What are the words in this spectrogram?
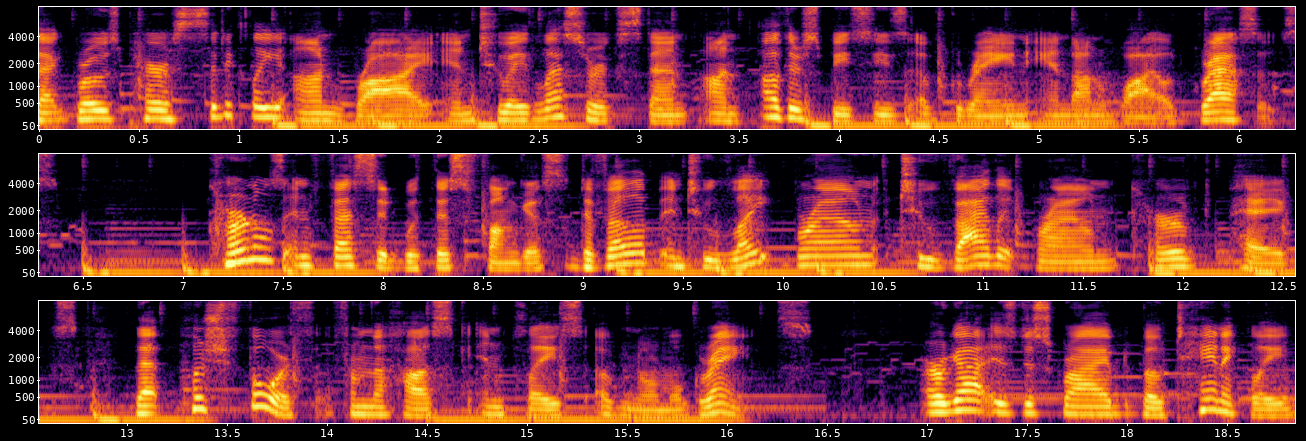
that grows parasitically on rye and to a lesser extent on other species of grain and on wild grasses. Kernels infested with this fungus develop into light brown to violet brown curved pegs that push forth from the husk in place of normal grains. Ergot is described botanically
